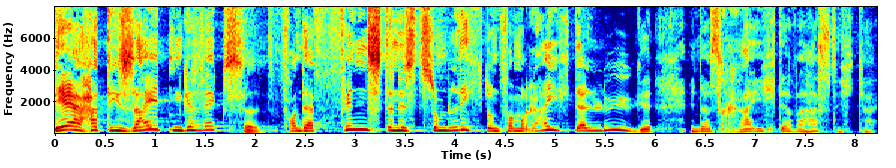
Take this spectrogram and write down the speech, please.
Der hat die Seiten gewechselt von der Finsternis zum Licht und vom Reich der Lüge in das Reich der Wahrhaftigkeit.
